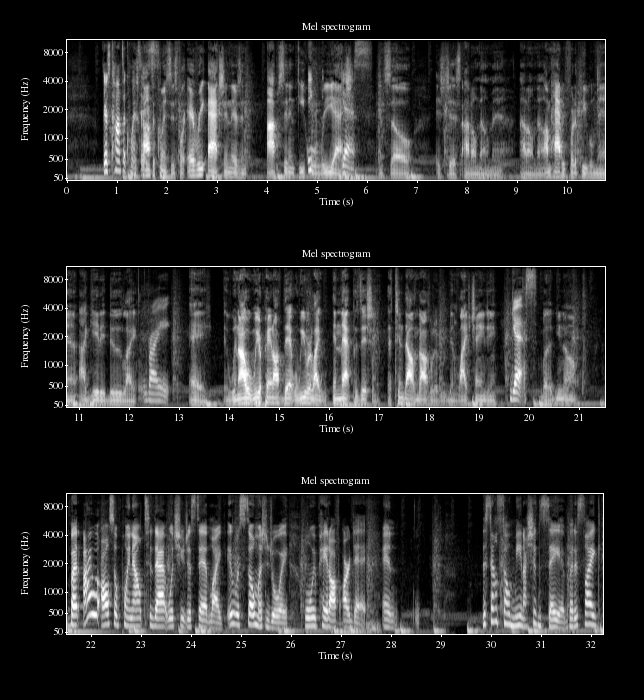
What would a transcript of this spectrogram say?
there's consequences. There's consequences for every action. There's an opposite and equal e- reaction. Yes. And so it's just I don't know, man. I don't know. I'm happy for the people, man. I get it, dude. Like, right. Hey, when I when we were paying off debt, when we were like in that position, ten thousand dollars would have been life changing. Yes. But you know. But I would also point out to that what you just said, like it was so much joy when we paid off our debt. And this sounds so mean. I shouldn't say it, but it's like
